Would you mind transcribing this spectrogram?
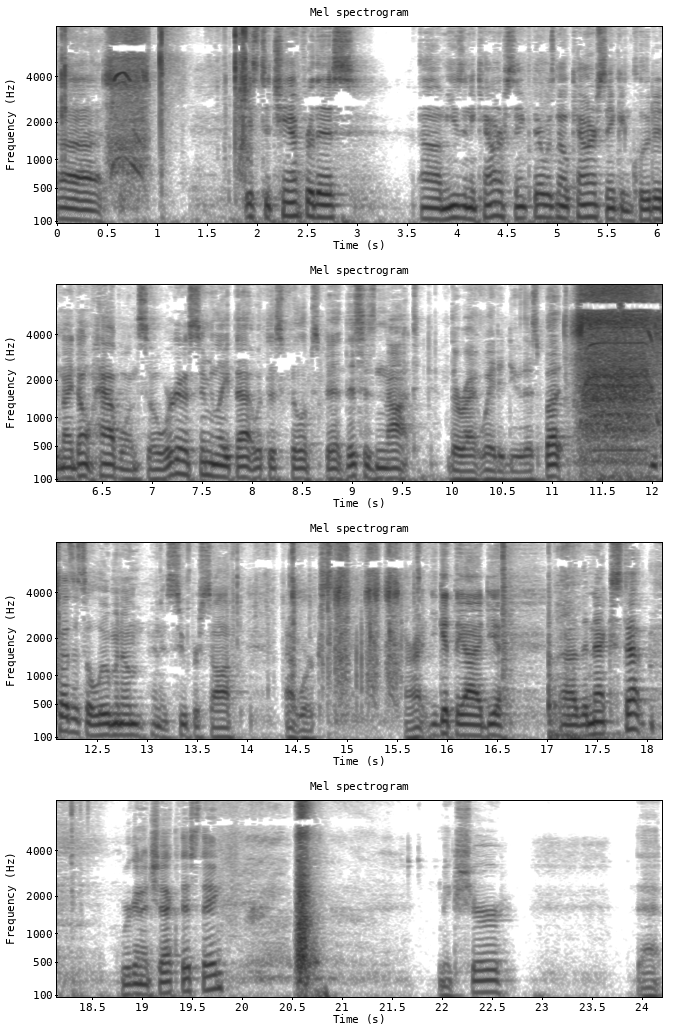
uh, is to chamfer this um, using a countersink. There was no countersink included and I don't have one. So we're gonna simulate that with this Phillips bit. This is not the right way to do this, but because it's aluminum and it's super soft, that works. All right, you get the idea. Uh, the next step, we're gonna check this thing. Make sure that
